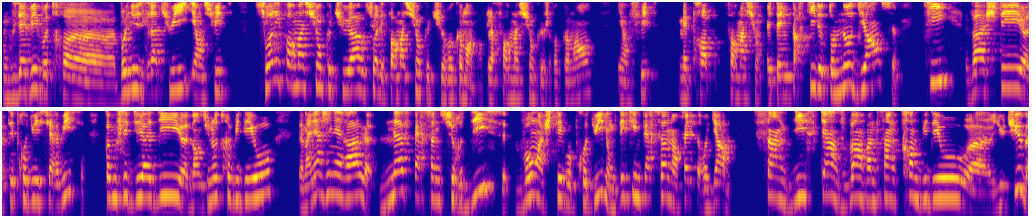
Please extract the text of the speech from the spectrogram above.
Donc vous avez votre euh, bonus gratuit et ensuite soit les formations que tu as ou soit les formations que tu recommandes. Donc la formation que je recommande et ensuite mes propres formations. Et tu as une partie de ton audience qui va acheter euh, tes produits et services. Comme je l'ai déjà dit euh, dans une autre vidéo, de manière générale, 9 personnes sur 10 vont acheter vos produits. Donc dès qu'une personne en fait regarde 5, 10, 15, 20, 25, 30 vidéos euh, YouTube,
